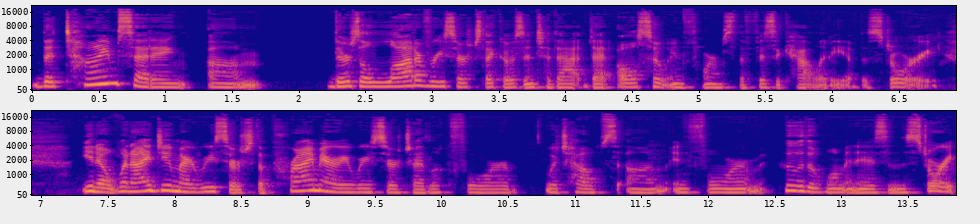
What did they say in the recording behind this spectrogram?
the time setting um, there's a lot of research that goes into that that also informs the physicality of the story you know when i do my research the primary research i look for which helps um, inform who the woman is in the story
